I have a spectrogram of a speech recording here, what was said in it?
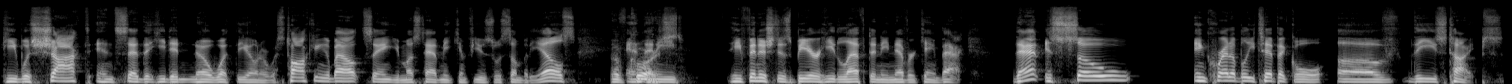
He was shocked and said that he didn't know what the owner was talking about, saying, You must have me confused with somebody else. Of and course. then he he finished his beer, he left, and he never came back. That is so incredibly typical of these types.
